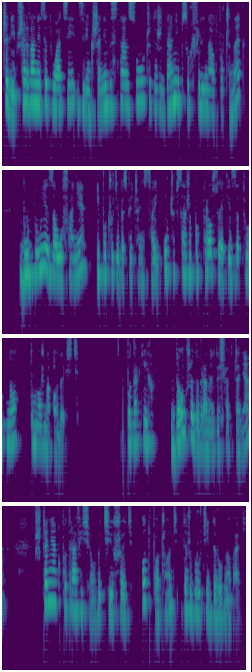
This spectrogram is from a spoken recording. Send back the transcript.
Czyli przerwanie sytuacji, zwiększenie dystansu, czy też danie psu chwili na odpoczynek, buduje zaufanie i poczucie bezpieczeństwa i uczy psa, że po prostu jak jest za trudno, to można odejść. Po takich dobrze dobranych doświadczeniach szczeniak potrafi się wyciszyć, odpocząć i też wrócić do równowagi.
